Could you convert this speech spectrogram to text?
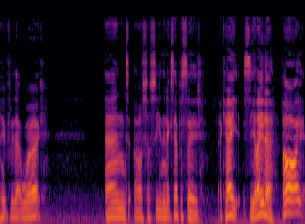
Hopefully that'll work. And I shall see you in the next episode. Okay, see you later. Bye.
